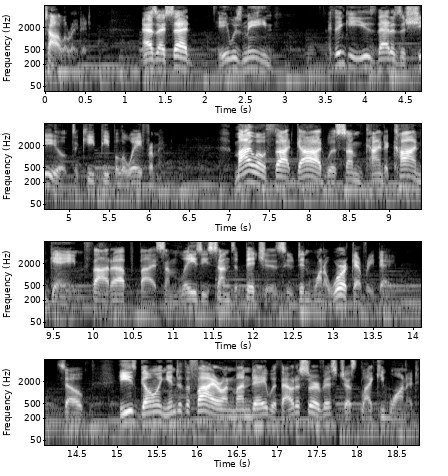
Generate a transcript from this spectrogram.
tolerated. As I said, he was mean. I think he used that as a shield to keep people away from him. Milo thought God was some kind of con game thought up by some lazy sons of bitches who didn't want to work every day. So he's going into the fire on Monday without a service, just like he wanted.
